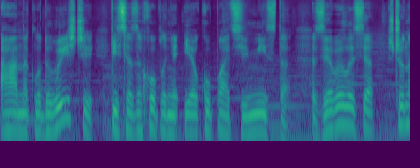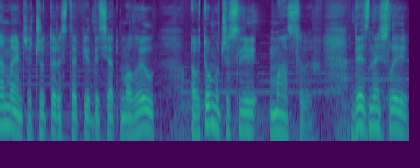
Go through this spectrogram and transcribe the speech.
А на кладовищі після захоплення і окупації міста з'явилося щонайменше 450 могил, в тому числі масових, де знайшли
